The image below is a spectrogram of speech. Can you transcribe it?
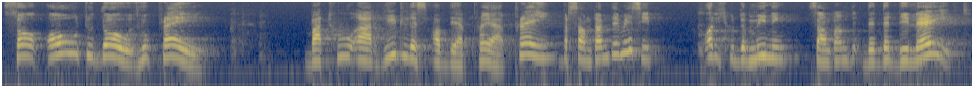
So, woe to those who pray, but who are heedless of their prayer. Pray, but sometimes they miss it. Or it could the meaning, sometimes they, they delay it.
